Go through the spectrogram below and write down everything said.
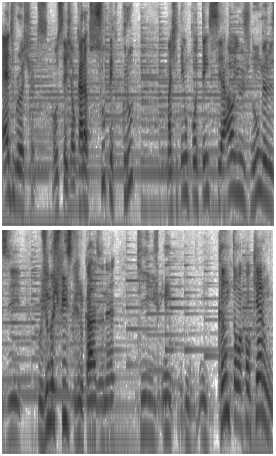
Edge Rushers, ou seja, é o cara super cru, mas que tem um potencial e os números e os números físicos no caso, né, que encantam a qualquer um.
